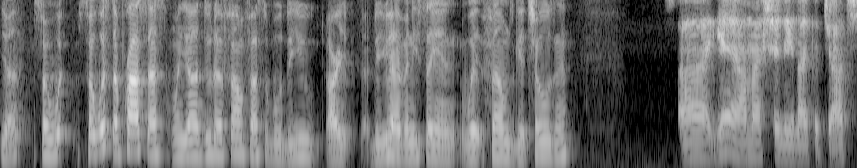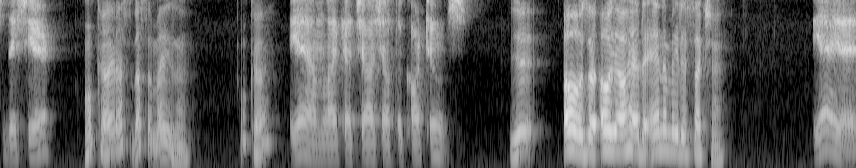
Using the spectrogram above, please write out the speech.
Yeah. So what? So what's the process when y'all do the film festival? Do you are do you have any say in what films get chosen? Uh, yeah, I'm actually like a judge this year. Okay, that's that's amazing. Okay. Yeah, I'm like a judge of the cartoons. Yeah. Oh, so oh y'all have the animated section. Yeah, yeah.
